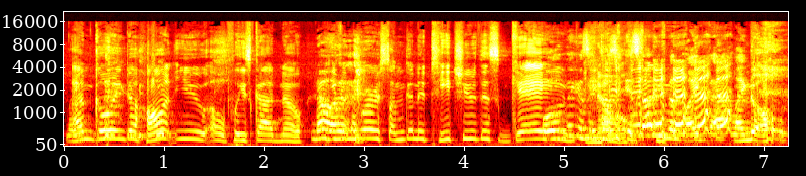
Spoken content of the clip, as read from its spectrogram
Like- I'm going to haunt you. Oh, please, God, no. No, Even worse, I'm going to teach you this game. Well, the thing is, it no. it's not even like that. Like, No.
